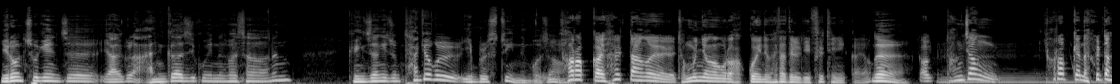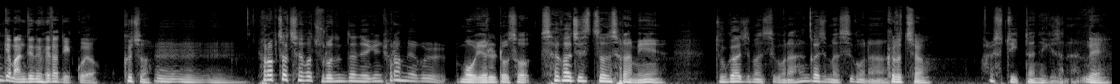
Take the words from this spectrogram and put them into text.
이런 쪽에 이제 약을 안 가지고 있는 회사는 굉장히 좀 타격을 입을 수도 있는 거죠. 혈압과 혈당을 전문 영역으로 갖고 있는 회사들도 있을 테니까요. 네. 어, 당장 혈압계나 혈당계 만드는 회사도 있고요. 그렇죠. 음, 음, 음. 혈압 자체가 줄어든다는 얘기는 혈압약을 뭐 예를 들어서 세 가지 쓰던 사람이 두 가지만 쓰거나 한 가지만 쓰거나 그렇죠. 할 수도 있다는 얘기잖아요. 네.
